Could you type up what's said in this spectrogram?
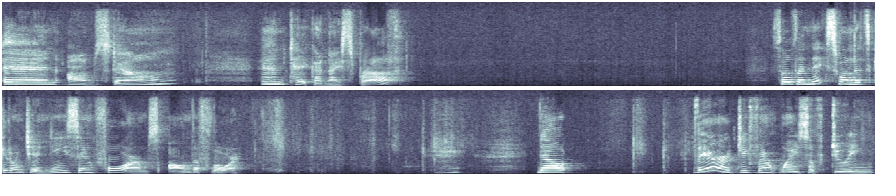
and arms down and take a nice breath. So the next one, let's get onto your knees and forearms on the floor. Okay. Now, there are different ways of doing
